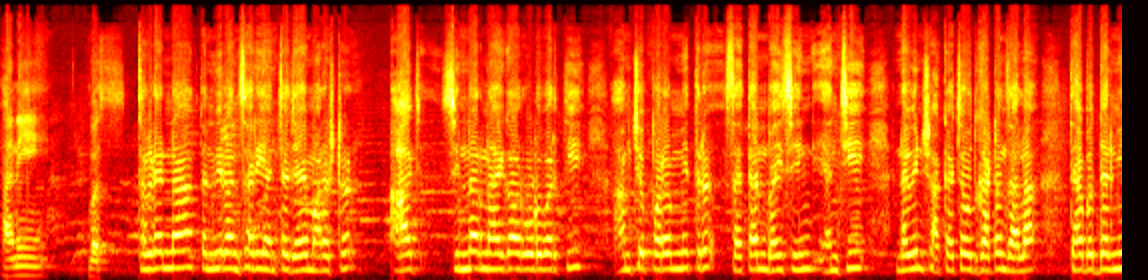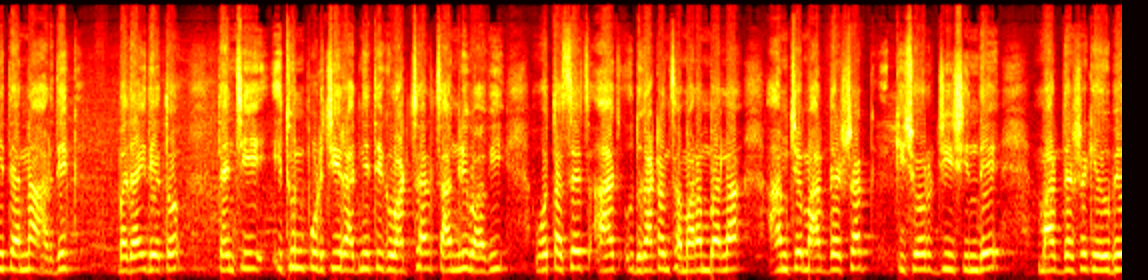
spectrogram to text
आणि बस. सगळ्यांना तन्वीर अन्सारी यांच्या जय महाराष्ट्र. आज सिन्नर नायगाव रोडवरती आमचे परममित्र सैतानभाई सिंग यांची नवीन शाखाचं उद्घाटन झाला. त्याबद्दल मी त्यांना हार्दिक बधाई देतो. त्यांची इथून पुढची राजनीतिक वाटचाल चांगली व्हावी व तसेच आज उद्घाटन समारंभाला आमचे मार्गदर्शक किशोरजी शिंदे मार्गदर्शक हे उभे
